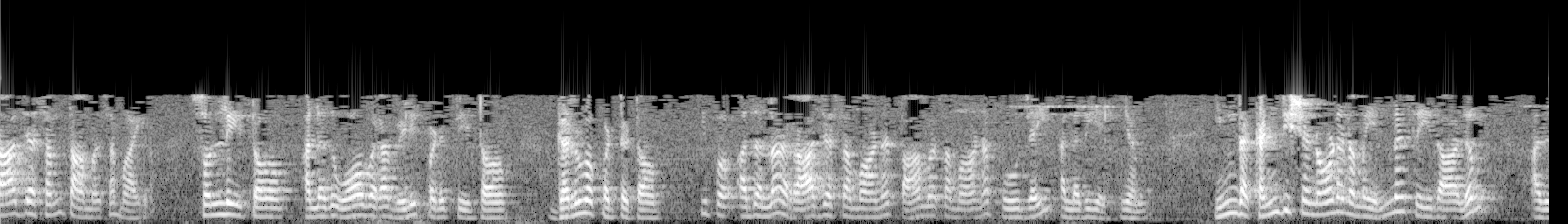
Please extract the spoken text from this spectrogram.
ராஜசம் தாமசம் ஆயிரும். சொல்லிட்டோம் அல்லது ஓவரா வெளிப்படுத்திட்டோம் கர்வப்பட்டுட்டோம். இப்போ அதெல்லாம் ராஜசமான தாமசமான பூஜை அல்லது யஜ்யம் இந்த கண்டிஷனோட நம்ம என்ன செய்தாலும் அது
